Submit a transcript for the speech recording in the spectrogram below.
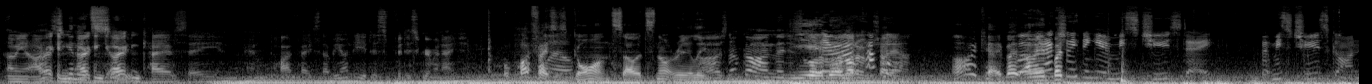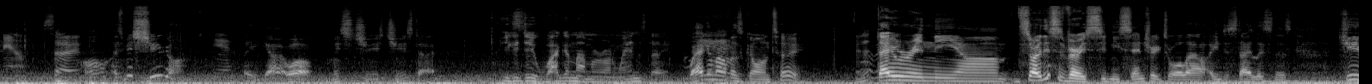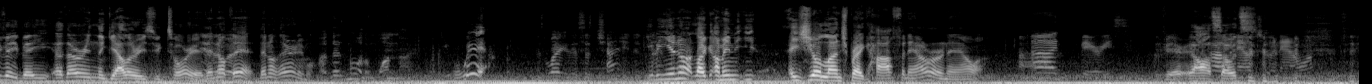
I mean, I reckon, I reckon, I reckon? KFC and, and Pie Face they'll be onto you just for discrimination. Well, pie face is gone, so it's not really. Oh, it's not gone. They're just Yeah, a lot, there a lot are of them shut down. Oh, okay, but well, I mean, we're but actually thinking of Miss Tuesday, but Miss Chu's gone now. So oh, is Miss Chu gone? yeah. There you go. Well, Miss Chu's Tuesday. You could do Wagamama on Wednesday. Oh, Wagamama's gone too. Is it? They were in the. Um, sorry, this is very Sydney centric to all our interstate listeners. QVB, uh, they were in the galleries, Victoria. Yeah, They're they not were. there. They're not there anymore. Oh, there's more than one though. Where? There's, Wag- there's a chain. Isn't Yeah, but there? you're not like. I mean, you, is your lunch break half an hour or an hour? Uh, it varies. Very, oh, Half so an it's hour to an hour.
